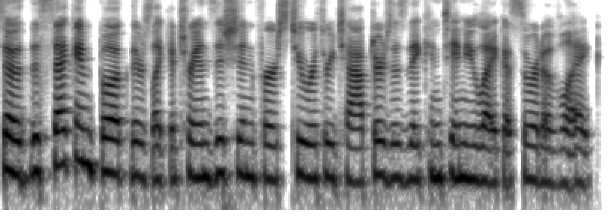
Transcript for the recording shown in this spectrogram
so the second book, there's like a transition first two or three chapters as they continue like a sort of like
